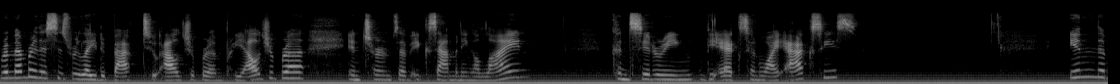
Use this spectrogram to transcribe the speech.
Remember this is related back to algebra and pre-algebra in terms of examining a line, considering the x and y axes. In the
